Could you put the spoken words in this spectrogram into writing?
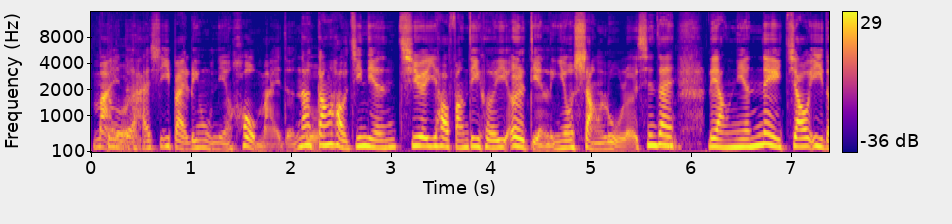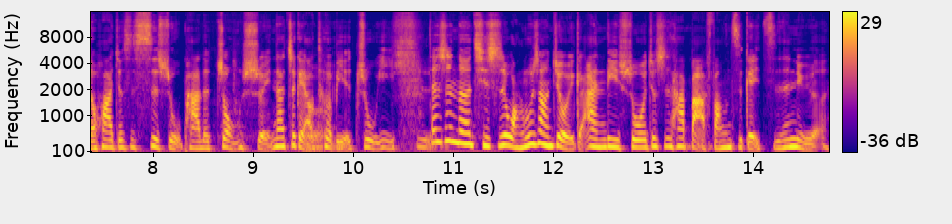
买的还是一百零五年后买的，那刚好今年七月一号房地合一二点零又上路了。现在两年内交易的话，就是四十五趴的重税，那这个要特别注意。但是呢，其实网络上就有一个案例说，就是他把房子给子女了，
